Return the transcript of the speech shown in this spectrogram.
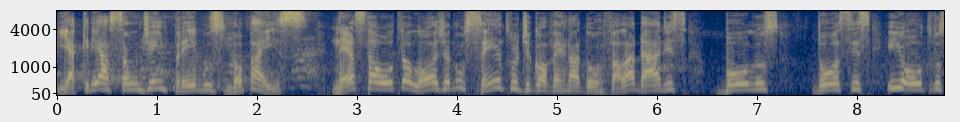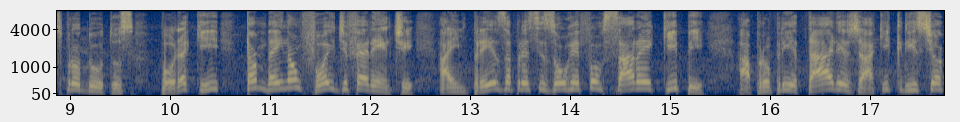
e a criação de empregos no país. Nesta outra loja no centro de Governador Valadares, bolos, doces e outros produtos. Por aqui também não foi diferente. A empresa precisou reforçar a equipe. A proprietária Jaque Christian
